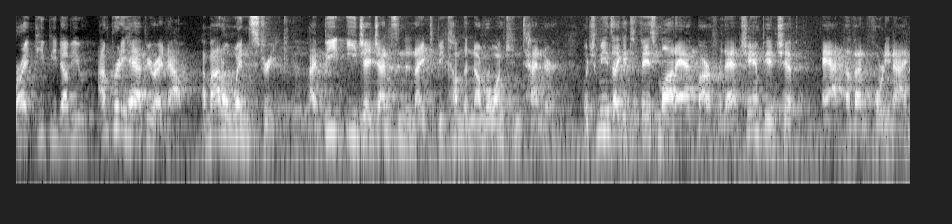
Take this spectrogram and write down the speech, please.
All right, PPW, I'm pretty happy right now. I'm on a win streak. I beat EJ Jensen tonight to become the number one contender, which means I get to face Milad Akbar for that championship at Event 49.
